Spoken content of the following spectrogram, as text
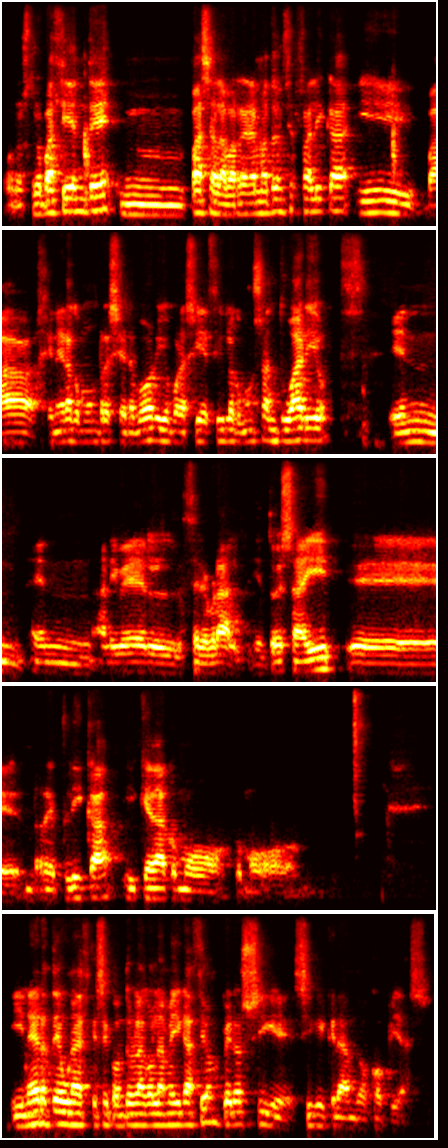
o nuestro paciente, mm, pasa la barrera hematoencefálica y va, genera como un reservorio, por así decirlo, como un santuario a nivel cerebral. Y entonces ahí eh, replica y queda como, como inerte una vez que se controla con la medicación, pero sigue, sigue creando copias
